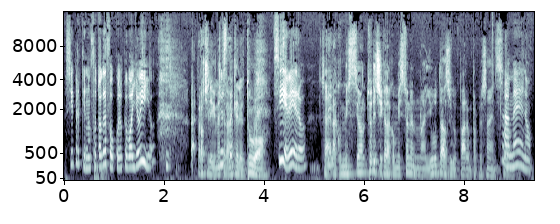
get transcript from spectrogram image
sì, perché non fotografo quello che voglio io. Beh, però ci devi mettere Giusto? anche del tuo. sì, è vero. Cioè, Sì. la commissione, tu dici che la commissione non aiuta a sviluppare un proprio senso? A me no,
